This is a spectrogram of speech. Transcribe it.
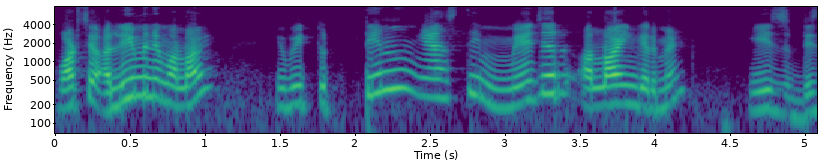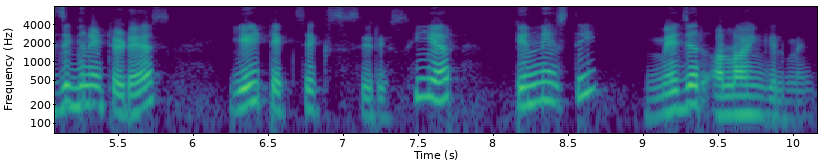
what is a aluminum alloy with tin as the major alloying element is designated as 8XX series. Here tin is the major alloying element.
